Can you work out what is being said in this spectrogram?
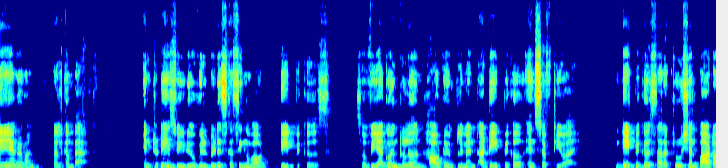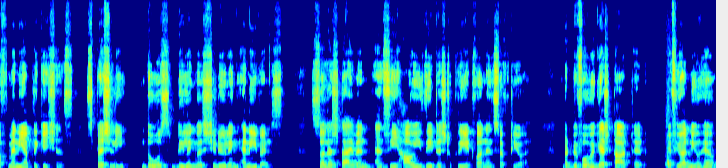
Hey everyone, welcome back. In today's video, we'll be discussing about date pickers. So we are going to learn how to implement a date picker in SwiftUI. Date pickers are a crucial part of many applications, especially those dealing with scheduling and events. So let's dive in and see how easy it is to create one in SwiftUI. But before we get started, if you are new here,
